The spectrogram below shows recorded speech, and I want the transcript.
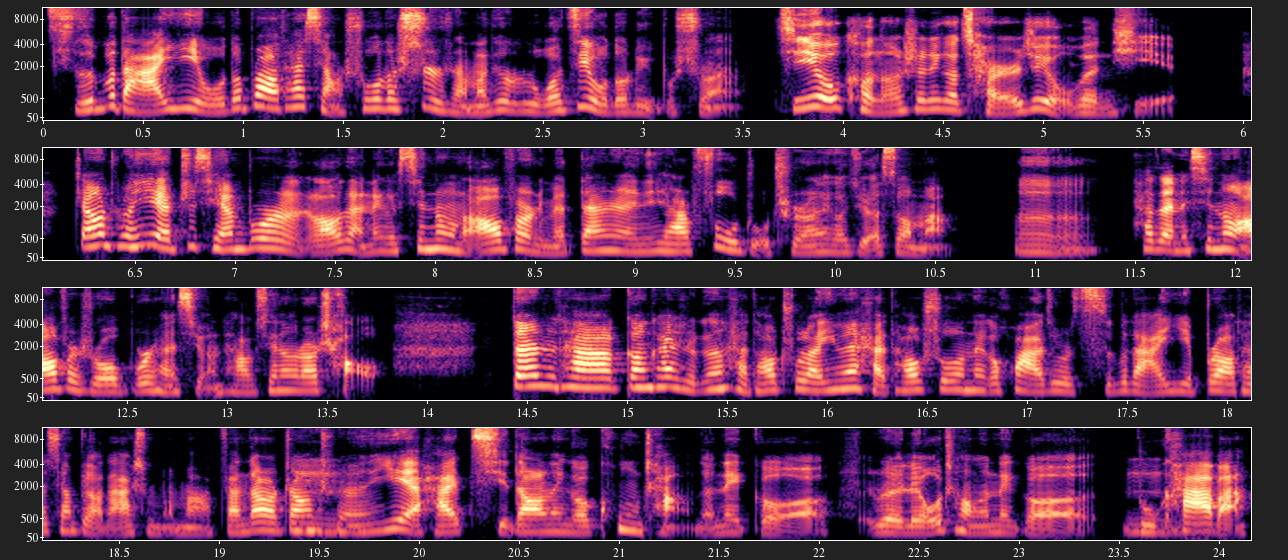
词不达意，我都不知道他想说的是什么，就是逻辑我都捋不顺。极有可能是那个词儿就有问题。张纯烨之前不是老在那个《心动的 offer》里面担任一下副主持人那个角色嘛？嗯他在那《心动 offer》时候，我不是很喜欢他，我现在有点吵。但是他刚开始跟海涛出来，因为海涛说的那个话就是词不达意，不知道他想表达什么嘛。反倒是张嗯纯烨还起到那个控场的那个蕊流程的那个嗯杜咖吧。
